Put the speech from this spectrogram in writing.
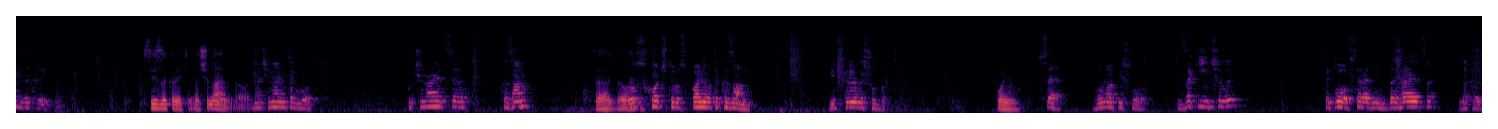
всі закриті. Всі закриті. Починаємо. Давай. Починаємо так от. Починається казан. Так, давай. Роз, хочете розпалювати казан. Відкрили шуберт. Понял. Все, воно пішло. Закінчили. Тепло всередині зберігається, закрили.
